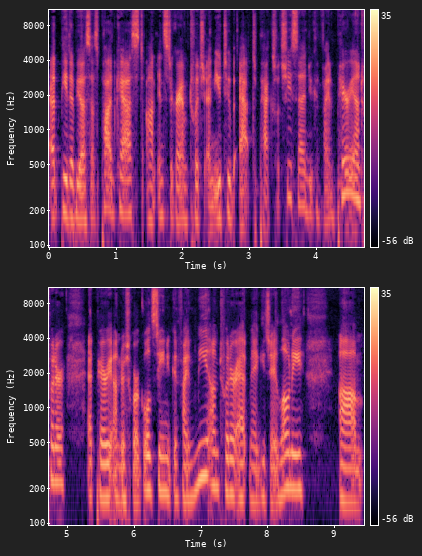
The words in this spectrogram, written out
at PWSS Podcast, on Instagram, Twitch, and YouTube at Pack's What She Said. You can find Perri on Twitter at Perri underscore Goldstein. You can find me on Twitter at Maggie J. Lyon. Um,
